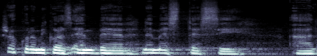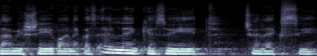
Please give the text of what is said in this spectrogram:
És akkor, amikor az ember nem ezt teszi, Ádám és Éva ennek az ellenkezőjét cselekszi,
